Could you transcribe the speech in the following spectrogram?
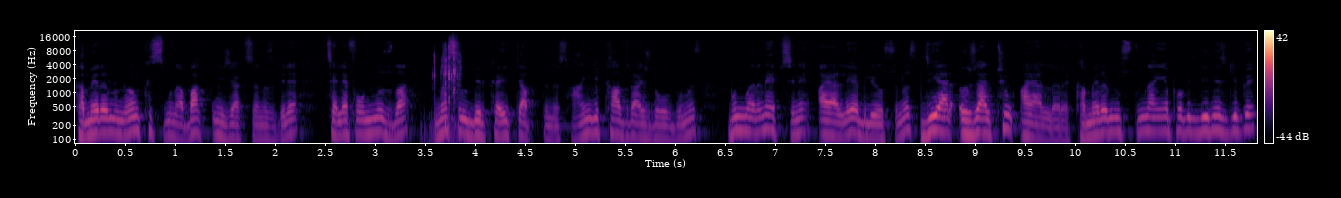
kameranın ön kısmına bakmayacaksanız bile telefonunuzla nasıl bir kayıt yaptınız, hangi kadrajda olduğunuz bunların hepsini ayarlayabiliyorsunuz. Diğer özel tüm ayarları kameranın üstünden yapabildiğiniz gibi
